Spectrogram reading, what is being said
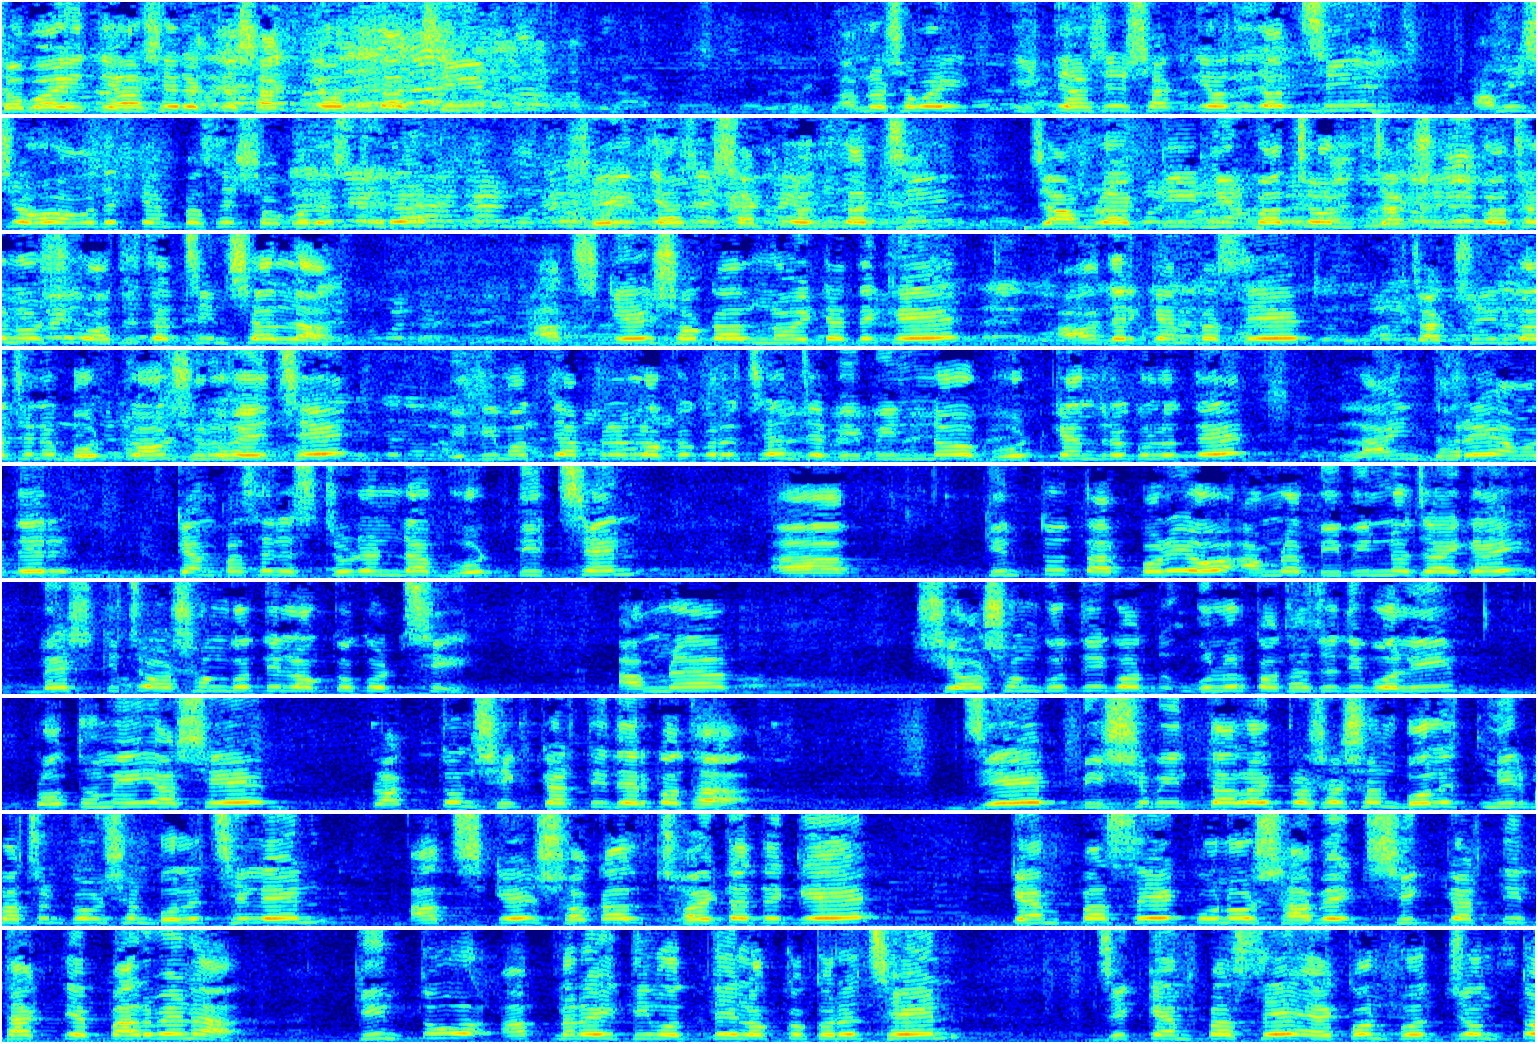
সবাই ইতিহাসের একটা সাক্ষী হতে যাচ্ছি। আমরা সবাই ইতিহাসের সাক্ষী হতে যাচ্ছি। আমি সহ আমাদের ক্যাম্পাসের সকল স্টুডেন্ট সেই ইতিহাসের সাক্ষী হতে যাচ্ছি, যে আমরা একটি নির্বাচন চাকরি নির্বাচন হতে যাচ্ছি ইনশাল্লাহ আজকে সকাল নয়টা থেকে আমাদের ক্যাম্পাসে চাকরি নির্বাচনে ভোট গ্রহণ শুরু হয়েছে। ইতিমধ্যে আপনারা লক্ষ্য করেছেন যে বিভিন্ন ভোট কেন্দ্রগুলোতে লাইন ধরে আমাদের ক্যাম্পাসের স্টুডেন্টরা ভোট দিচ্ছেন। কিন্তু তারপরেও আমরা বিভিন্ন জায়গায় বেশ কিছু অসঙ্গতি লক্ষ্য করছি। আমরা সে অসঙ্গতিগুলোর কথা যদি বলি, প্রথমেই আসে প্রাক্তন শিক্ষার্থীদের কথা। যে বিশ্ববিদ্যালয় প্রশাসন বলে, নির্বাচন কমিশন বলেছিলেন, আজকে সকাল ছয়টা থেকে ক্যাম্পাসে কোনো সাবেক শিক্ষার্থী থাকতে পারবে না। কিন্তু আপনারা ইতিমধ্যে লক্ষ্য করেছেন যে ক্যাম্পাসে এখন পর্যন্ত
